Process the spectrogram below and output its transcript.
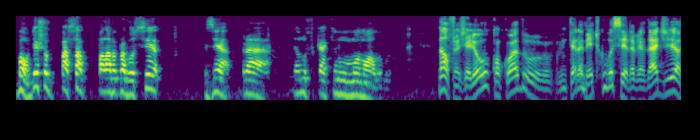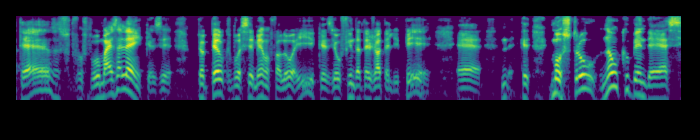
Bom, deixa eu passar a palavra para você, Zé, para eu não ficar aqui num monólogo. Não, Frangério, eu concordo inteiramente com você. Na verdade, até vou mais além. Quer dizer, pelo que você mesmo falou aí, quer dizer, o fim da TJLP é, mostrou não que o BNDES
